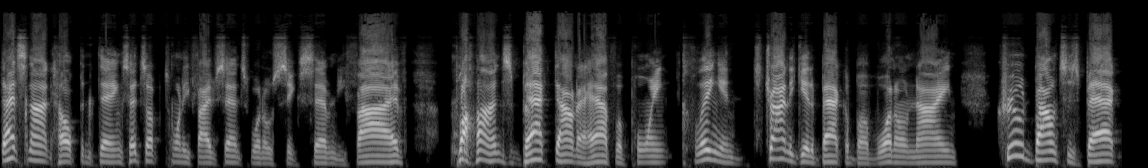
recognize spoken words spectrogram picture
That's not helping things. That's up 25 cents, 106.75. Bonds back down a half a point, clinging, trying to get it back above 109. Crude bounces back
